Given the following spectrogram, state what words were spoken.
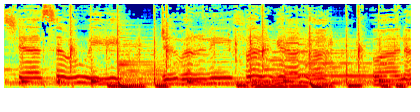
بس شو أسوي جبرني فرقة وأنا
